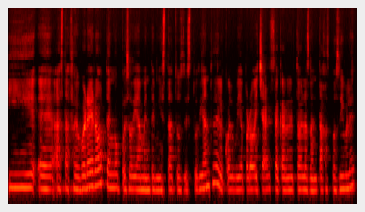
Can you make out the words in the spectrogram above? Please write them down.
Y eh, hasta febrero tengo pues obviamente mi estatus de estudiante, del cual voy a aprovechar y sacarle todas las ventajas posibles,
